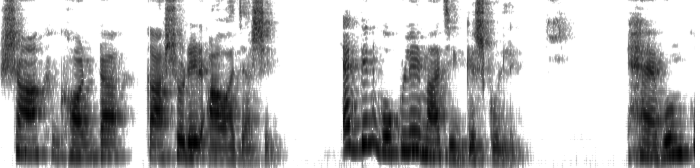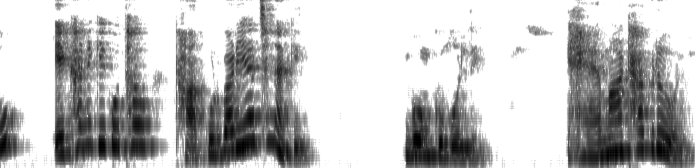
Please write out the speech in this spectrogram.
শাঁখ, ঘণ্টা, কাসরের আওয়াজ আসে। একদিন গোকুলের মা জিজ্ঞেস করলে হ্যাঁ বঙ্কু এখানে কি কোথাও ঠাকুর বাড়ি আছে নাকি? বঙ্কু বললে হ্যাঁ মা ঠাকুরুন,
